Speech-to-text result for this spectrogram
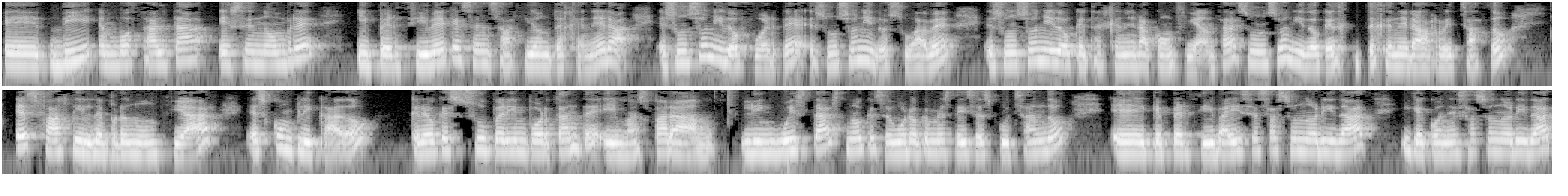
eh, di en voz alta ese nombre y percibe qué sensación te genera. ¿Es un sonido fuerte? ¿Es un sonido suave? ¿Es un sonido que te genera confianza? ¿Es un sonido que te genera rechazo? ¿Es fácil de pronunciar? ¿Es complicado? Creo que es súper importante y más para lingüistas, ¿no? que seguro que me estáis escuchando, eh, que percibáis esa sonoridad y que con esa sonoridad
